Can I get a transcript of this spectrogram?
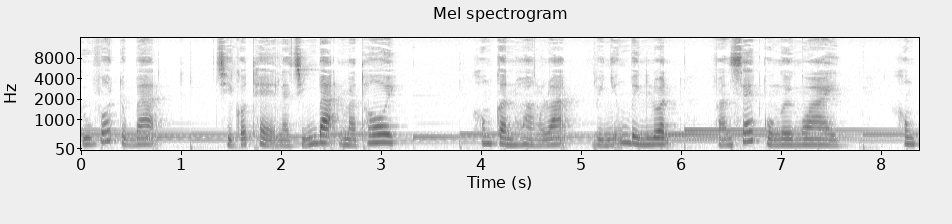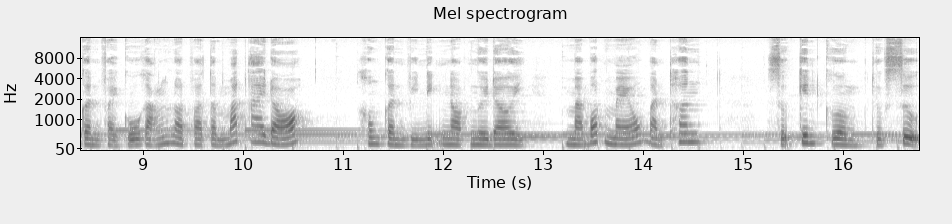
cứu vớt được bạn, chỉ có thể là chính bạn mà thôi. Không cần hoảng loạn vì những bình luận, phán xét của người ngoài. Không cần phải cố gắng lọt vào tầm mắt ai đó. Không cần vì nịnh nọt người đời mà bóp méo bản thân. Sự kiên cường thực sự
